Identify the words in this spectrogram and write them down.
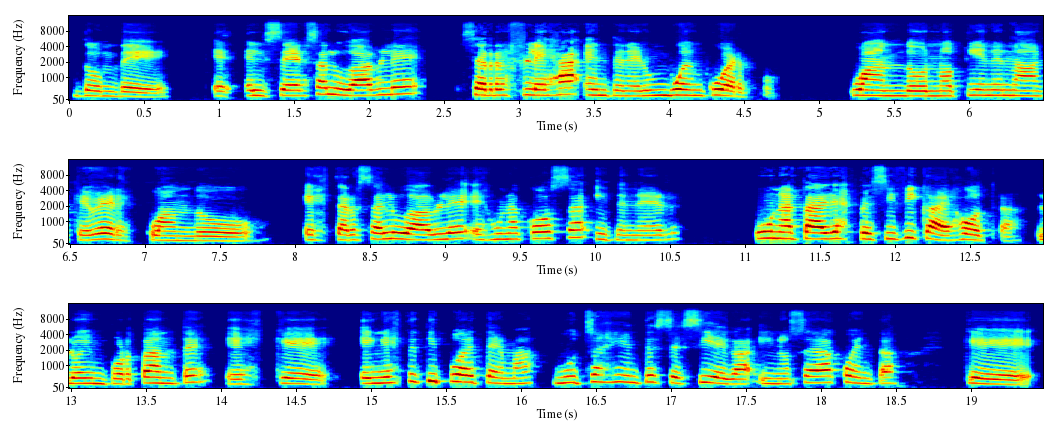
donde el, el ser saludable se refleja en tener un buen cuerpo, cuando no tiene nada que ver, cuando estar saludable es una cosa y tener una talla específica es otra. Lo importante es que en este tipo de temas mucha gente se ciega y no se da cuenta que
